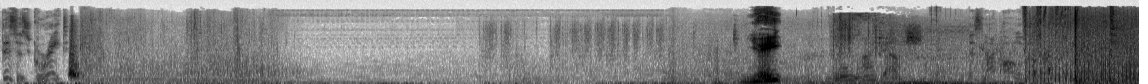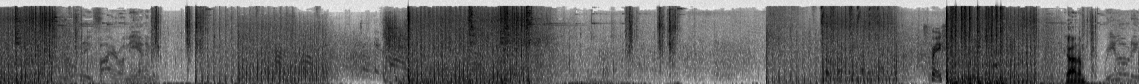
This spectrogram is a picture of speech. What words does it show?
This is great. Yeet! Oh my gosh. As not all of us are opening fire on the enemy. Pretty Got him. Reloading.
